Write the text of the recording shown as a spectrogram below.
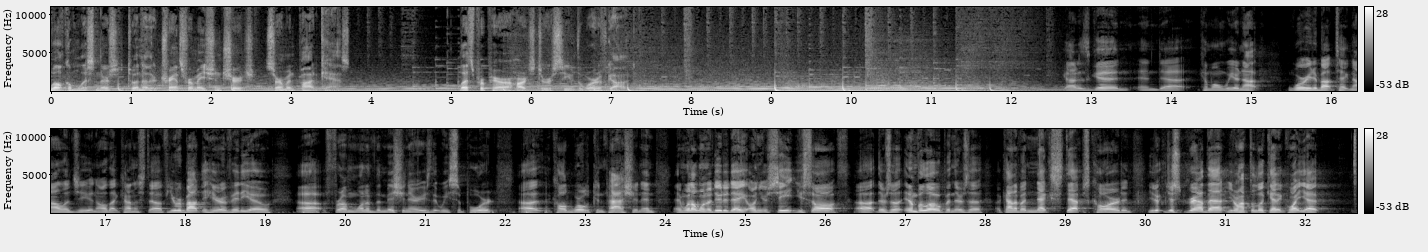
Welcome, listeners, to another Transformation Church Sermon Podcast. Let's prepare our hearts to receive the Word of God. God is good. And uh, come on, we are not worried about technology and all that kind of stuff. You were about to hear a video uh, from one of the missionaries that we support uh, called World Compassion. And, and what I want to do today on your seat, you saw uh, there's an envelope and there's a, a, kind of a next steps card. And you just grab that. You don't have to look at it quite yet.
